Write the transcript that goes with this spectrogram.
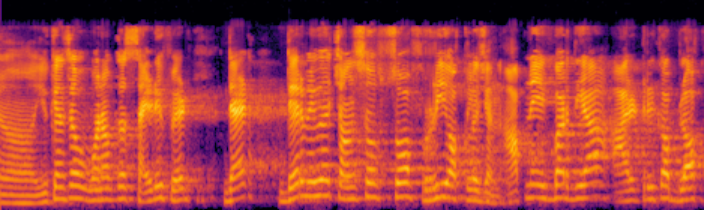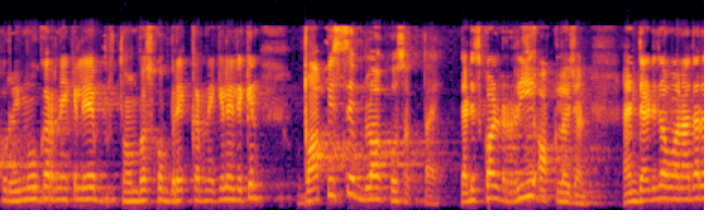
uh, you can say one of the side effect that there may way chances ऑफ़ रीऑक्लोजन आपने एक बार दिया आर्टरी का ब्लॉक रिमूव करने के लिए थ्रोम्बस को ब्रेक करने के लिए, लेकिन वापस से ब्लॉक हो सकता है। That is called reocclusion and that is one other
